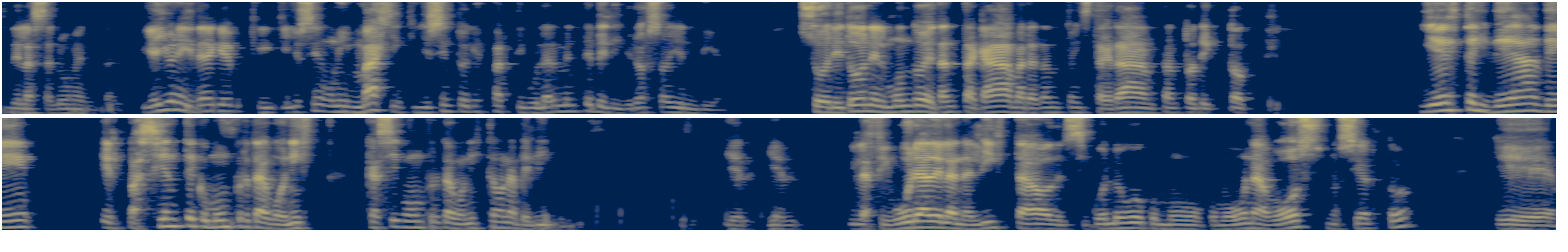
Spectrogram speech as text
de la salud mental. Y hay una idea que, que, yo siento, una imagen que yo siento que es particularmente peligrosa hoy en día. Sobre todo en el mundo de tanta cámara, tanto Instagram, tanto TikTok. Y esta idea de el paciente como un protagonista, casi como un protagonista de una película. Y, el, y, la figura del analista o del psicólogo como, como una voz, ¿no es cierto? Eh,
